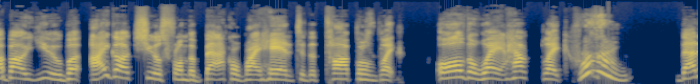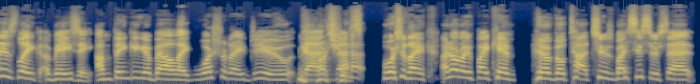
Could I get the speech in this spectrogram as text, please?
about you, but I got chills from the back of my head to the top of like all the way. I have like, that is like amazing. I'm thinking about like, what should I do? Oh, that, that what should I? I don't know if I can handle tattoos. My sister said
